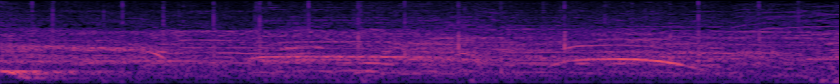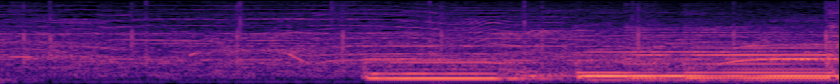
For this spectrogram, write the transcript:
Thank you.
